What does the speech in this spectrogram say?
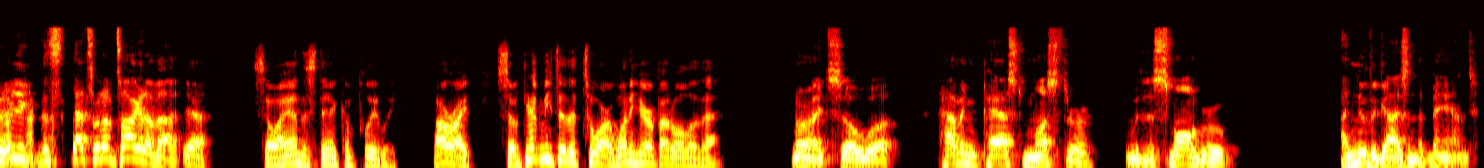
you, this, that's what I'm talking about. Yeah. So I understand completely. All right. So get me to the tour. I want to hear about all of that. All right. So, uh, having passed muster with the small group, I knew the guys in the band,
